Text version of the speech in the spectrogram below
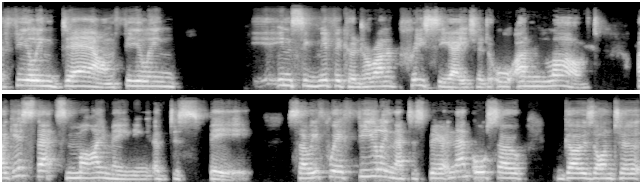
feeling down, feeling insignificant or unappreciated or unloved. I guess that's my meaning of despair. So if we're feeling that despair, and that also goes on to,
